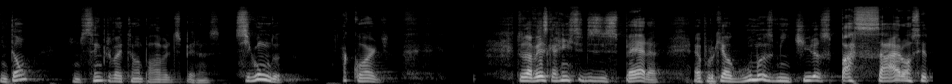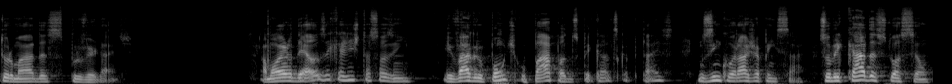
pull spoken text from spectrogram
Então, a gente sempre vai ter uma palavra de esperança. Segundo, acorde. Toda vez que a gente se desespera, é porque algumas mentiras passaram a ser tomadas por verdade. A maior delas é que a gente está sozinho. Evagrio Ponte, o Papa dos Pecados Capitais, nos encoraja a pensar sobre cada situação,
